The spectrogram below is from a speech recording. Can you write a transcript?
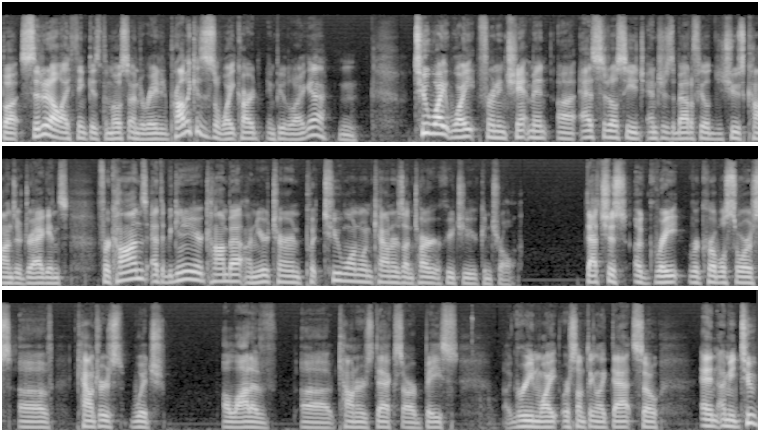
but Citadel I think is the most underrated, probably because it's a white card, and people are like, yeah. Hmm. Two white white for an enchantment. Uh, as Citadel Siege enters the battlefield, you choose Khans or dragons. For Khans, at the beginning of your combat on your turn, put two one one counters on target creature you control. That's just a great recurable source of counters, which a lot of uh, counters decks are base uh, green white or something like that. So, and I mean, two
